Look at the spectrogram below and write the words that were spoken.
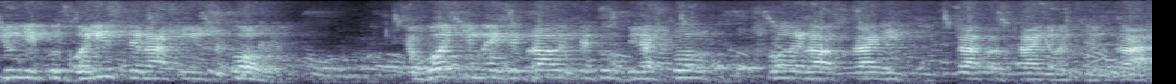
юні футболісти нашої школи. Сьогодні ми зібралися тут біля школи, школи на останній свят останнього дзвінка.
